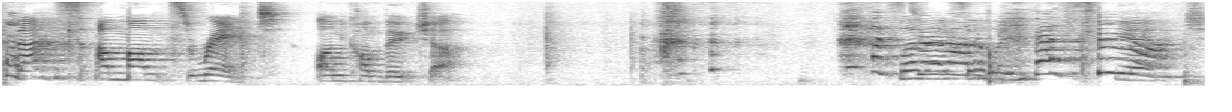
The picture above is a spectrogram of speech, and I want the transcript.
That's a month's rent on kombucha. That's Let too that much. That's too Yeah. much.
